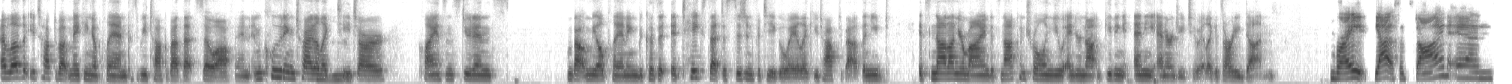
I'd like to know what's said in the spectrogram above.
I love that you talked about making a plan because we talk about that so often, including try to like Mhm. teach our clients and students about meal planning because it, it takes that decision fatigue away, like you talked about. Then you it's not on your mind, it's not controlling you, and you're not giving any energy to it. Like it's already done. Right. Yes, it's done. And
